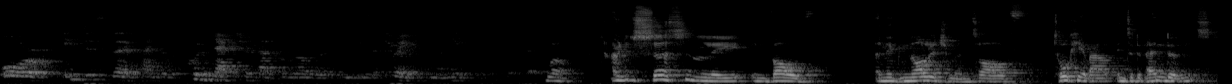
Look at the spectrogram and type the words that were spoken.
Or is just the kind of conjecture that vulnerability is a trait of human nature? Well, I mean, it certainly involve an acknowledgement of talking about interdependence,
